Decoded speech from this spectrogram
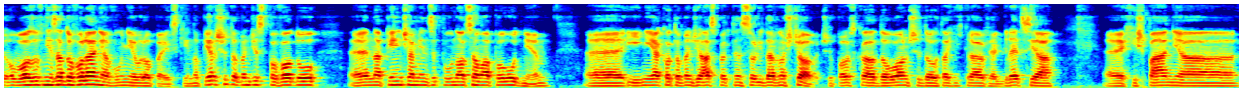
e, obozów niezadowolenia w Unii Europejskiej. No pierwszy to będzie z powodu e, napięcia między północą a południem e, i niejako to będzie aspekt ten solidarnościowy. Czy Polska dołączy do takich krajów jak Grecja, Hiszpania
